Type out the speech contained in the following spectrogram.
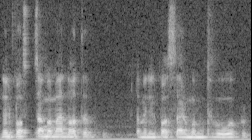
não lhe posso dar uma má nota, também não lhe posso dar uma muito boa, porque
